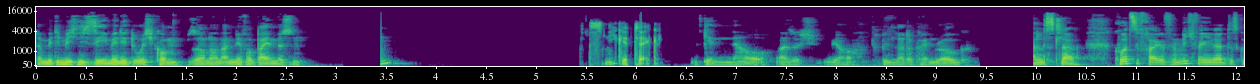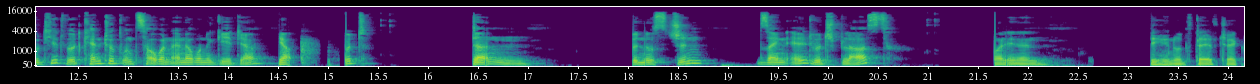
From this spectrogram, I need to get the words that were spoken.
damit die mich nicht sehen, wenn die durchkommen, sondern an mir vorbei müssen. Sneak Attack. Genau. Also ich, ja, ich bin leider kein Rogue. Alles klar. Kurze Frage für mich, weil hier gerade diskutiert wird. Cantrip und Zaubern in einer Runde geht, ja? Ja. Gut. Dann benutzt Jin seinen Eldritch Blast. Mal in den Sehen und Stealth-Check.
